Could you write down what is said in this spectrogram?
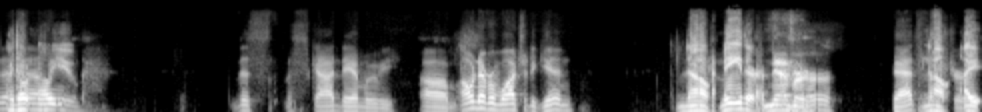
Uh, I don't know you. This this goddamn movie. Um, I'll never watch it again. No, me either. Never. Sure. That's for No, sure. I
